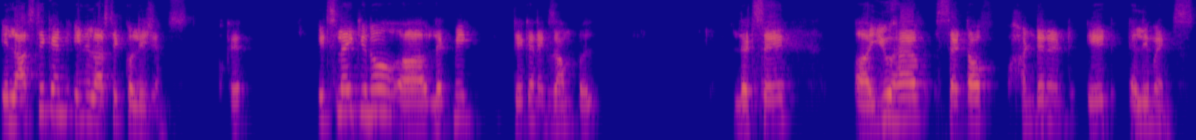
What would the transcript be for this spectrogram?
elastic and inelastic collisions. Okay, it's like, you know, uh, let me take an example. Let's say uh, you have set of 108 elements.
